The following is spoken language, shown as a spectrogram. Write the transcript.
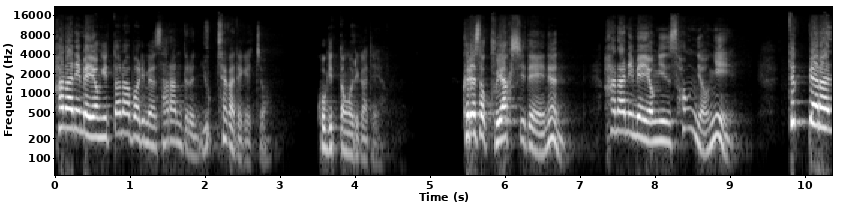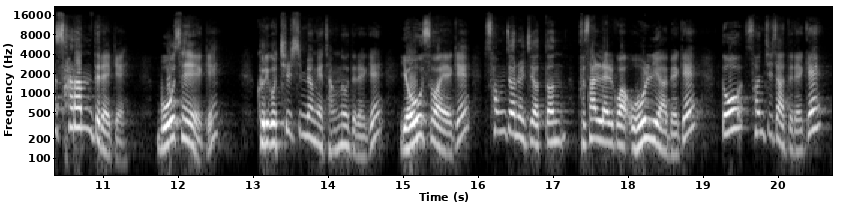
하나님의 영이 떠나버리면 사람들은 육체가 되겠죠. 고깃덩어리가 돼요. 그래서 구약 시대에는 하나님의 영인 성령이 특별한 사람들에게 모세에게 그리고 70명의 장로들에게 여우수아에게 성전을 지었던 부살렐과 오홀리압에게 또 선지자들에게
